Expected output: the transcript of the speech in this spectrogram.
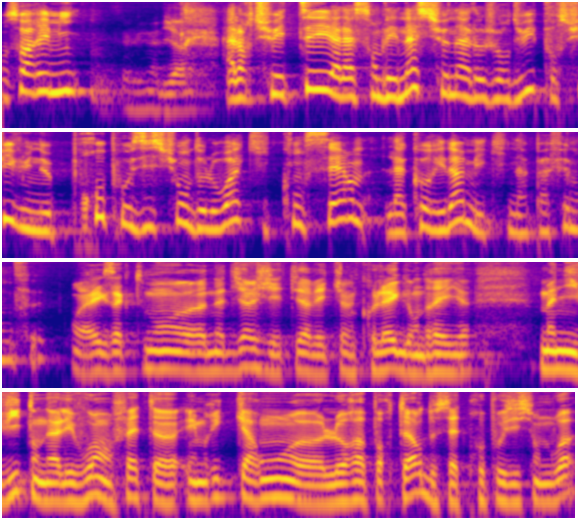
Bonsoir Rémi. Salut Nadia. Alors tu étais à l'Assemblée nationale aujourd'hui pour suivre une proposition de loi qui concerne la corrida mais qui n'a pas fait long feu. Ouais, exactement euh, Nadia, j'y étais avec un collègue André Manivit, on est allé voir en fait euh, Émeric Caron euh, le rapporteur de cette proposition de loi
